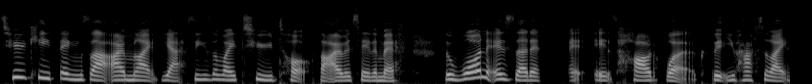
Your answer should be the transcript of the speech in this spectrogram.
two key things that I'm like, yes, these are my two top that I would say the myth. The one is that it, it it's hard work, that you have to like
